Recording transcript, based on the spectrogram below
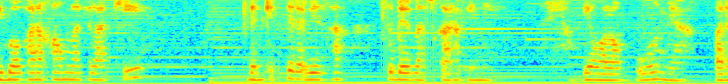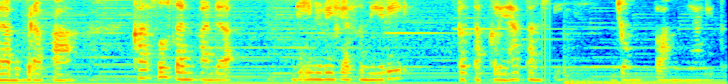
di bawah para kaum laki-laki, dan kita tidak bisa sebebas sekarang ini. Ya walaupun ya pada beberapa kasus dan pada di Indonesia sendiri tetap kelihatan sih jomplangnya gitu.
